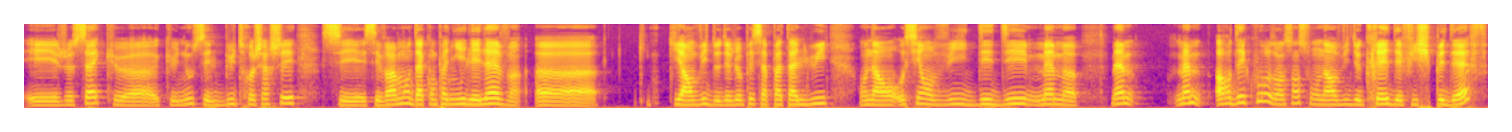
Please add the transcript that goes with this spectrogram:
Et je sais que, que nous, c'est le but recherché, c'est vraiment d'accompagner l'élève qui a envie de développer sa patte à lui. On a aussi envie d'aider, même, même, même hors des cours, dans le sens où on a envie de créer des fiches PDF.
